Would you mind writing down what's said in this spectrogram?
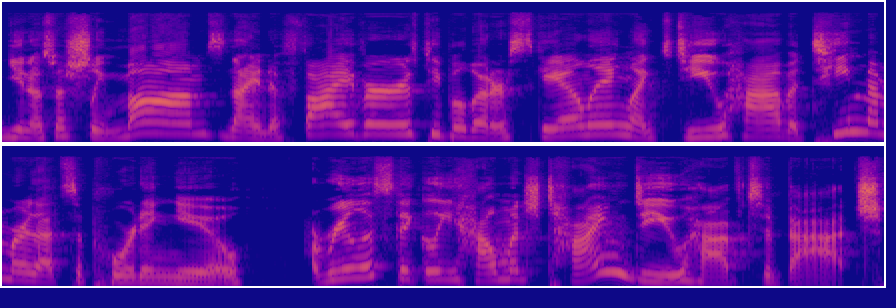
you know, especially moms, nine to fivers, people that are scaling, like, do you have a team member that's supporting you? Realistically, how much time do you have to batch?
